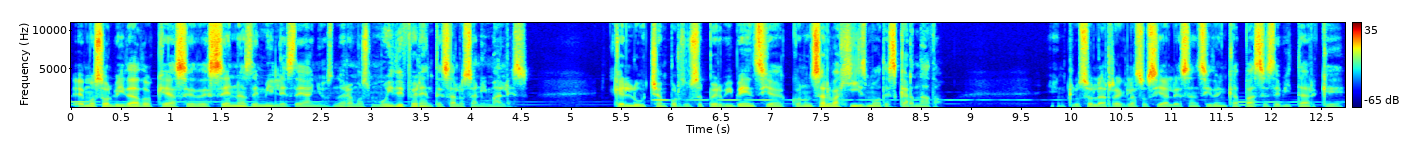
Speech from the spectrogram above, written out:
Hemos olvidado que hace decenas de miles de años no éramos muy diferentes a los animales, que luchan por su supervivencia con un salvajismo descarnado. Incluso las reglas sociales han sido incapaces de evitar que,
